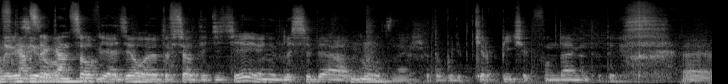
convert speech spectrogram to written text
в конце концов я делаю это все для детей, а не для себя. Ну, Мгм. вот, знаешь, это будет кирпичик, фундамент этой э,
